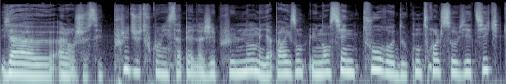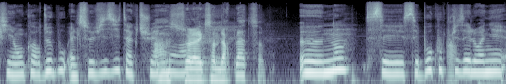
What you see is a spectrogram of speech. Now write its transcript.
Il y a, euh, alors je sais plus du tout comment il s'appelle, là j'ai plus le nom, mais il y a par exemple une ancienne tour de contrôle soviétique qui est encore debout. Elle se visite actuellement. Ah, sur l'Alexanderplatz euh, non, c'est beaucoup ah. plus éloigné.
